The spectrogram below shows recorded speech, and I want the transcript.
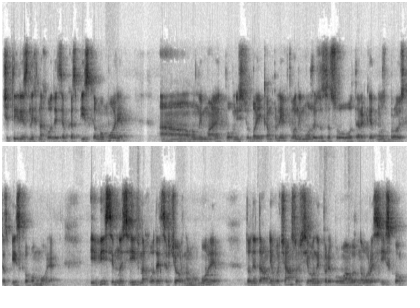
Чотири з них знаходяться в Каспійському морі. Вони мають повністю боєкомплект, вони можуть застосовувати ракетну зброю з Каспійського моря. І вісім носіїв знаходяться в Чорному морі. До недавнього часу всі вони перебували в Новоросійську,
